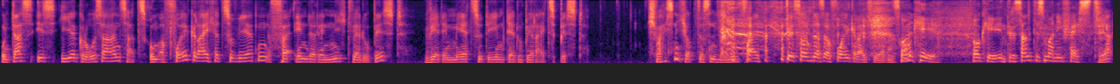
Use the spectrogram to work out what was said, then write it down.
Und das ist ihr großer Ansatz. Um erfolgreicher zu werden, verändere nicht, wer du bist, werde mehr zu dem, der du bereits bist. Ich weiß nicht, ob das in meinem Fall besonders erfolgreich werden soll. Okay, okay, interessantes Manifest. Ja.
